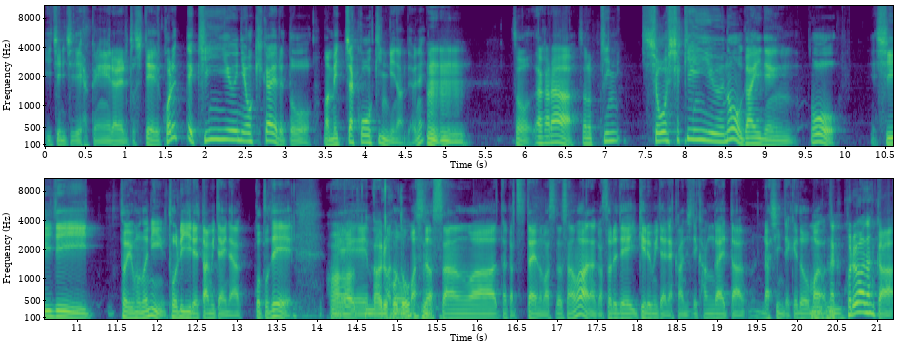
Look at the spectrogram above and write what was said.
1日で100円得られるとしてこれって金融に置き換えると、まあ、めっちゃ高金利なんだよね。うんうんそうだからその金消費者金融の概念を CD というものに取り入れたみたいなことで、えーなるほど。増田さんはなんか伝えの増田さんはなんかそれでいけるみたいな感じで考えたらしいんだけど、まあなんかこれはなんか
